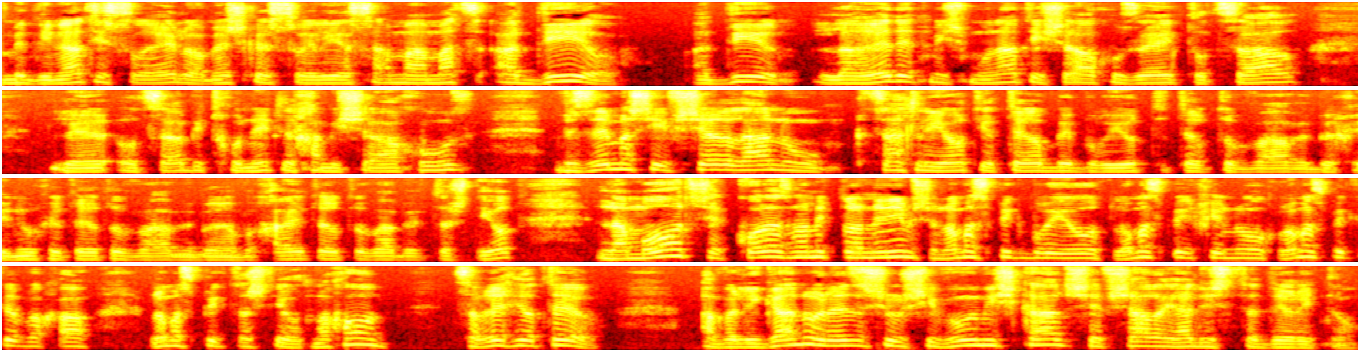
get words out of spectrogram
מדינת ישראל או המשק הישראלי עשה מאמץ אדיר, אדיר, לרדת מ-8-9 אחוזי תוצר להוצאה ביטחונית לחמישה אחוז, וזה מה שאפשר לנו קצת להיות יותר בבריאות יותר טובה, ובחינוך יותר טובה, וברווחה יותר טובה, ובתשתיות, למרות שכל הזמן מתלוננים שלא מספיק בריאות, לא מספיק חינוך, לא מספיק רווחה, לא מספיק תשתיות. נכון, צריך יותר, אבל הגענו לאיזשהו שיווי משקל שאפשר היה להסתדר איתו,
